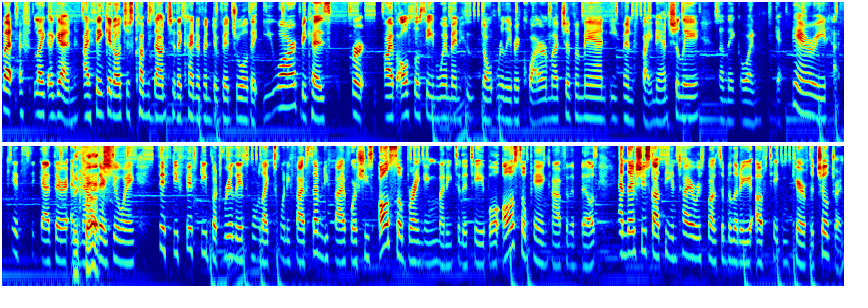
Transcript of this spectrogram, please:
but like again, I think it all just comes down to the kind of individual that you are. Because for I've also seen women who don't really require much of a man, even financially. Then they go and get married, have kids together, and Big now they're doing 50-50 but really it's more like 25-75 where she's also bringing money to the table also paying half of the bills and then she's got the entire responsibility of taking care of the children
